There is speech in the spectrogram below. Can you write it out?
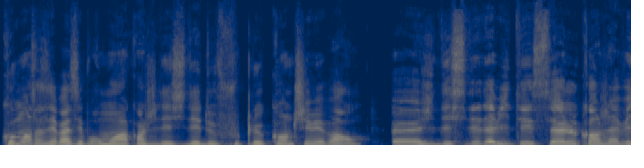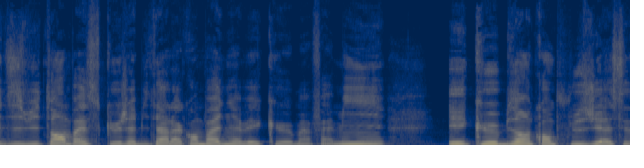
Comment ça s'est passé pour moi quand j'ai décidé de foutre le camp de chez mes parents? Euh, J'ai décidé d'habiter seul quand j'avais 18 ans parce que j'habitais à la campagne avec euh, ma famille et que bien qu'en plus j'ai assez,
